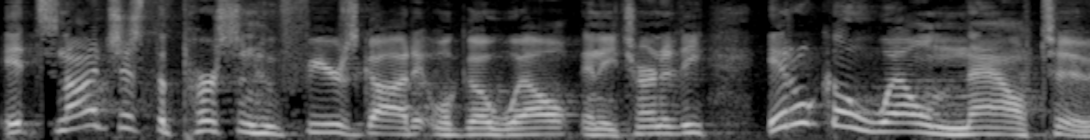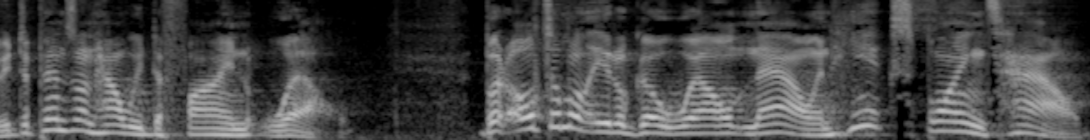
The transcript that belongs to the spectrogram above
It's not just the person who fears God, it will go well in eternity. It'll go well now, too. It depends on how we define well. But ultimately, it'll go well now. And he explains how.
